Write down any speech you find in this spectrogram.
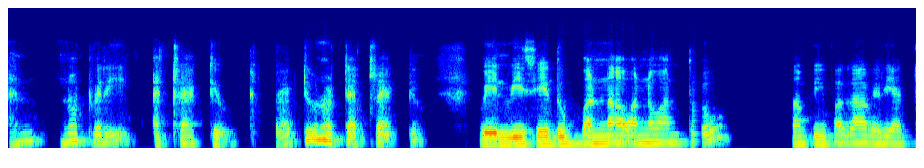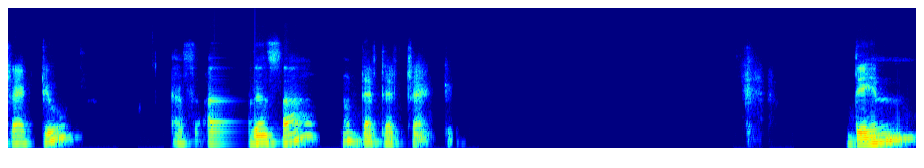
and not very attractive. Attractive, not attractive. When we say Dubbanna Vannavanto, some people are very attractive, as others are not that attractive. Then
